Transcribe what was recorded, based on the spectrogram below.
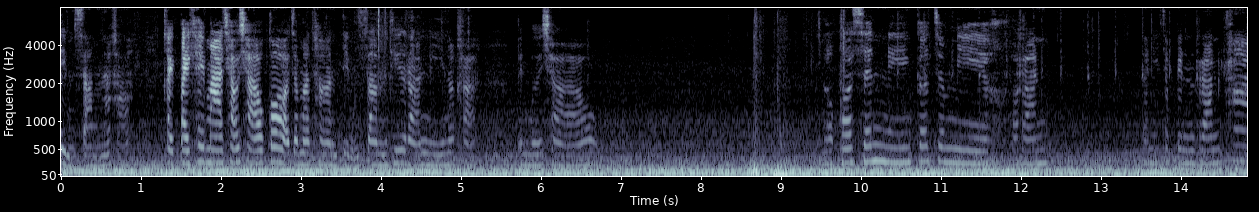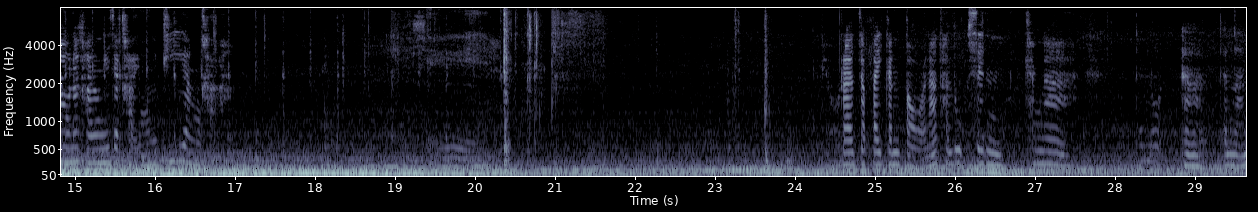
ติ่มซำนะคะ ใครไปใครมาเช้าเช้าก็จะมาทานติ่มซำที่ร้านนี้นะคะ เป็นมื้อเช้า เส้นนี้ก็จะมีร้านตอนนี้จะเป็นร้านข้าวนะคะ ตรงนี้จะขายมื้อเที่ยงค่ะโอเคเดี๋ยวเราจะไปกันต่อนะ ทะลุเส้นข้างหน้า ทะลุอ่าท่านั้น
